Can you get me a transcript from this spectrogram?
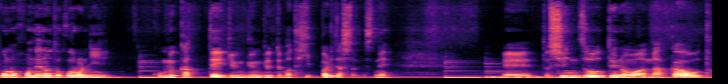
この骨のところにこう向かってギュンギュンギュンってまた引っ張り出したんですね。えー、っと心臓っていうのは中を通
